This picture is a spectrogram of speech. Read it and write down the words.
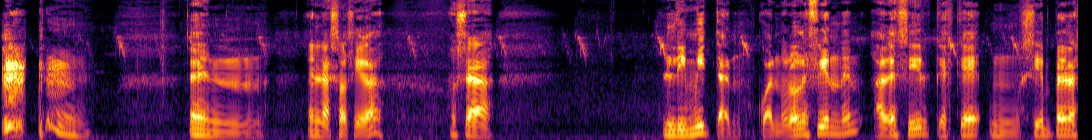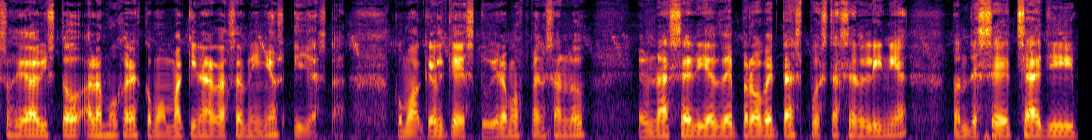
en, la sociedad. O sea, limitan cuando lo defienden a decir que es que mm, siempre la sociedad ha visto a las mujeres como máquinas de hacer niños y ya está. Como aquel que estuviéramos pensando en una serie de probetas puestas en línea donde se echa allí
